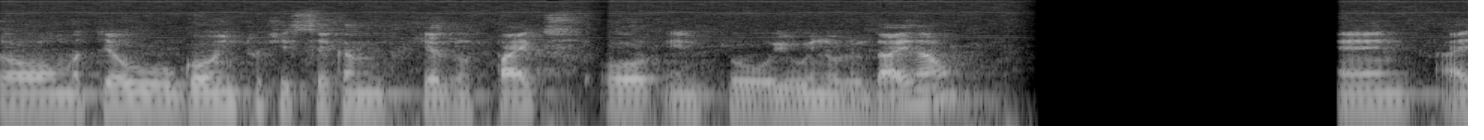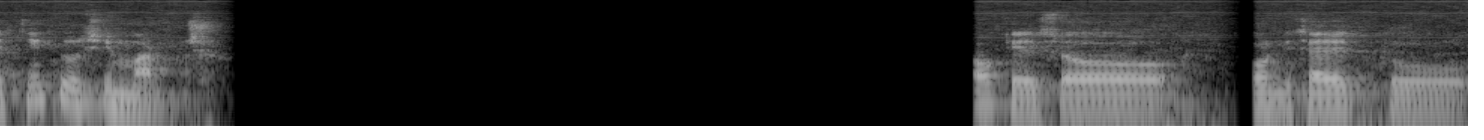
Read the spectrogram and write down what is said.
So Matteo will go into his second head on spikes or into you win or you die now and I think we'll see March. Okay, so Ford decided to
